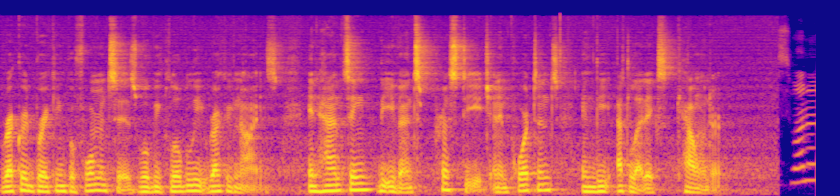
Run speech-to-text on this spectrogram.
record-breaking performances will be globally recognized, enhancing the event's prestige and importance in the athletics calendar. It's one of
